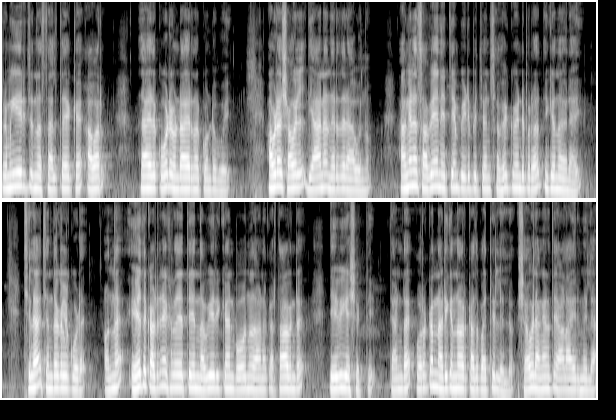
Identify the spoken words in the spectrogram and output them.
ക്രമീകരിച്ചിരുന്ന സ്ഥലത്തേക്ക് അവർ അതായത് കൂടെ ഉണ്ടായിരുന്നവർ കൊണ്ടുപോയി. അവിടെ ഷൗൽ ധ്യാന നിരതനാകുന്നു അങ്ങനെ സഭയെ നിത്യം പീഡിപ്പിച്ചവൻ സഭയ്ക്ക് വേണ്ടി പ്രവർത്തിക്കുന്നവനായി. ചില ചിന്തകൾ കൂടെ. ഒന്ന് ഏത് കഠിന ഹൃദയത്തെയും നവീകരിക്കാൻ പോകുന്നതാണ് കർത്താവിന്റെ ദൈവിക ശക്തി. രണ്ട് ഉറക്കം നടിക്കുന്നവർക്ക് അത് പറ്റില്ലല്ലോ. ഷൗൽ അങ്ങനത്തെ ആളായിരുന്നില്ല.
